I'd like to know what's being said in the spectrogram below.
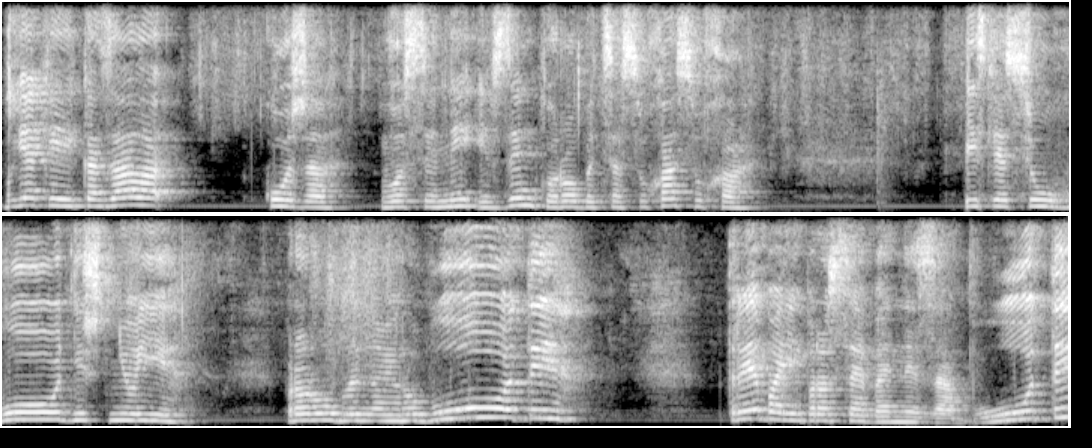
Бо, як я і казала, кожа восени і взимку робиться суха-суха. Після сьогоднішньої проробленої роботи треба і про себе не забути,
